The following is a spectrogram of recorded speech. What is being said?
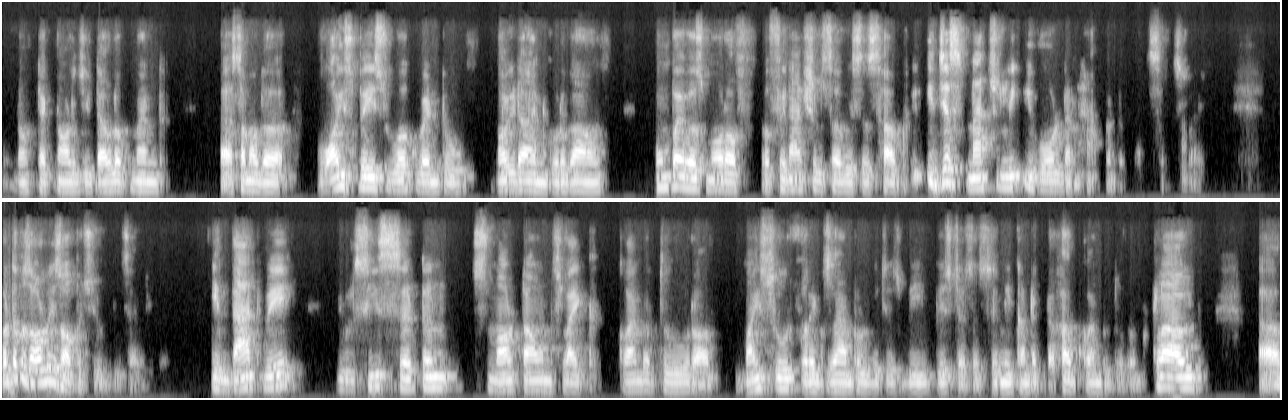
you know technology development. Uh, some of the voice-based work went to Noida and Gurgaon. Mumbai was more of a financial services hub. It, it just naturally evolved and happened in that sense, right? But there was always opportunities everywhere. In that way, you will see certain small towns like Coimbatore or Mysore, for example, which is being pitched as a semiconductor hub, Coimbatore Cloud. Uh,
